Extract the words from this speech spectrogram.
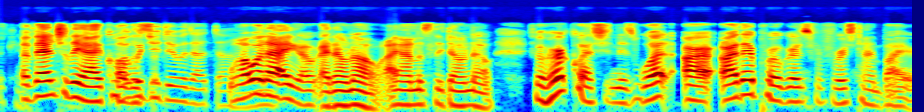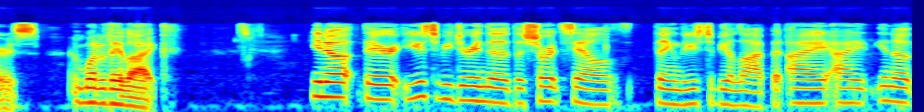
okay. eventually, I call. What would you do without Donna? What would Yeah. I? go- I don't know. I honestly don't know. So her question is, what are are there programs for first time buyers, and what are they like? You know, there used to be during the the short sales thing. There used to be a lot, but I, I, you know,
